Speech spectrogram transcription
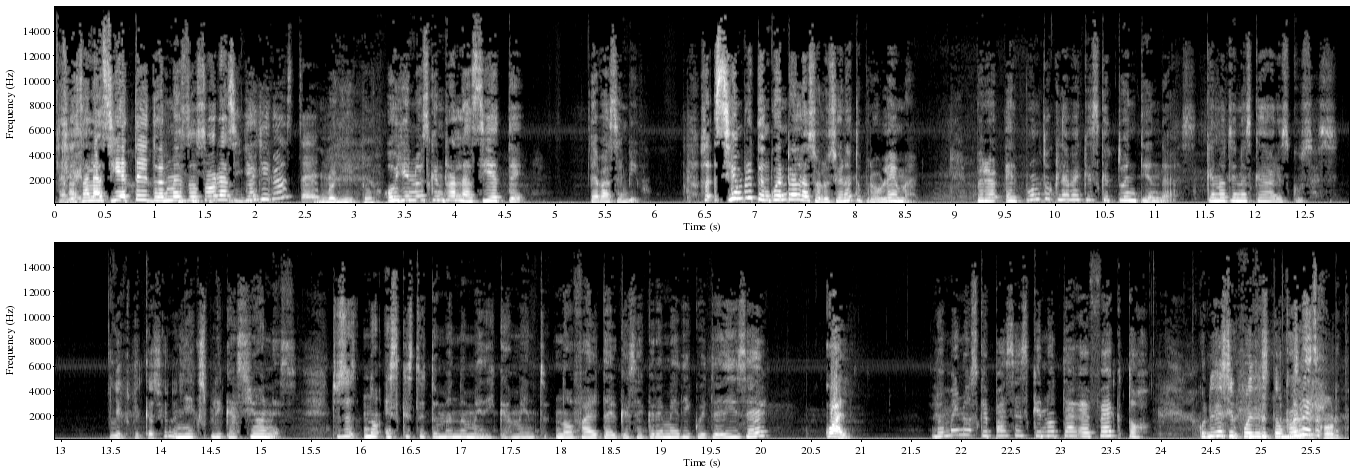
te vas a las siete, duermes dos horas y ya llegaste. Un bañito. Oye, no es que entro a las siete, te vas en vivo. O sea, siempre te encuentras la solución a tu problema. Pero el punto clave aquí es que tú entiendas que no tienes que dar excusas. Ni explicaciones. Ni explicaciones. Entonces, no, es que estoy tomando medicamento. No falta el que se cree médico y te dice, ¿cuál? Lo menos que pasa es que no te haga efecto. Con ese sí puedes tomar. se, te corta.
